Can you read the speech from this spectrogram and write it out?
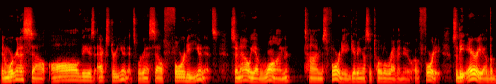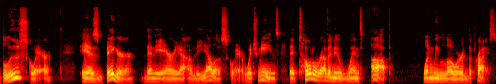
then we're going to sell all these extra units. We're going to sell 40 units. So now we have 1 times 40 giving us a total revenue of 40. So the area, of the blue square, is bigger than the area of the yellow square, which means that total revenue went up when we lowered the price.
